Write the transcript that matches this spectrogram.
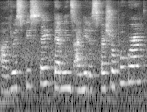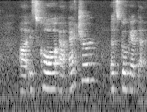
uh, USB stick. That means I need a special program. Uh, it's called uh, Etcher. Let's go get that.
